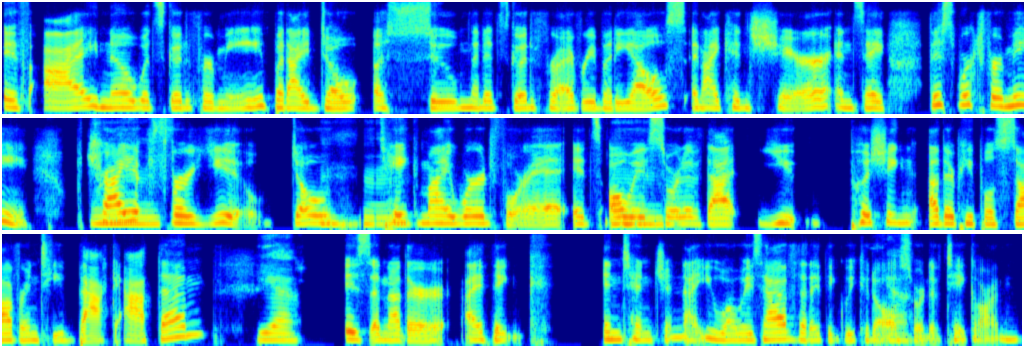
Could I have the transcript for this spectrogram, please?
if i know what's good for me but i don't assume that it's good for everybody else and i can share and say this worked for me try mm. it for you don't mm-hmm. take my word for it it's always mm. sort of that you pushing other people's sovereignty back at them yeah is another i think intention that you always have that i think we could all yeah. sort of take on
